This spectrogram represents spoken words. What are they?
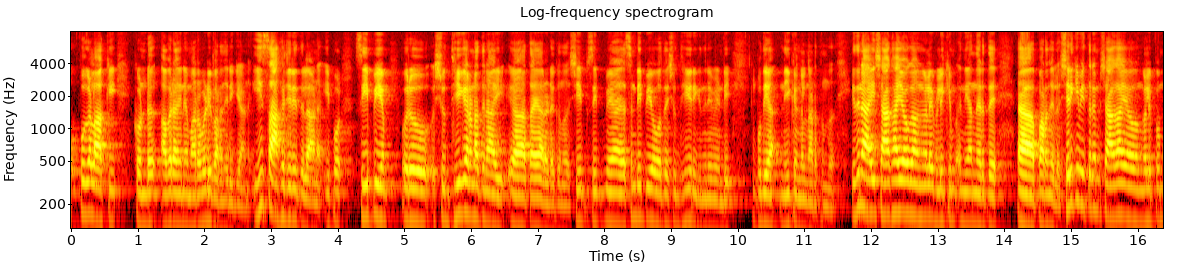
ഒപ്പുകളാക്കി കൊണ്ട് അവരതിന് മറുപടി പറഞ്ഞിരിക്കുകയാണ്. ഈ സാഹചര്യത്തിലാണ് ഇപ്പോൾ സി പി എം ഒരു ശുദ്ധീകരണത്തിനായി തയ്യാറെടുക്കുന്നത്. എസ് എൻ ഡി പി യോഗത്തെ ശുദ്ധീകരിക്കുന്നതിന് വേണ്ടി പുതിയ നീക്കങ്ങൾ നടത്തുന്നത്. ഇതിനായി ശാഖായോഗ അംഗങ്ങളെ വിളിക്കും എന്ന് ഞാൻ നേരത്തെ ആ, പറഞ്ഞല്ലോ. ശരിക്കും ഇത്തരം ശാഖായോഗങ്ങൾ ഇപ്പം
